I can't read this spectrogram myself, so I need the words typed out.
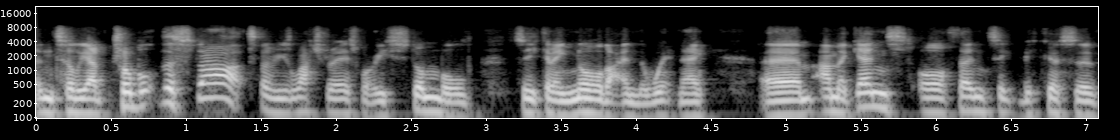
until he had trouble at the start of his last race where he stumbled. So you can ignore that in the Whitney. Um, I'm against authentic because of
